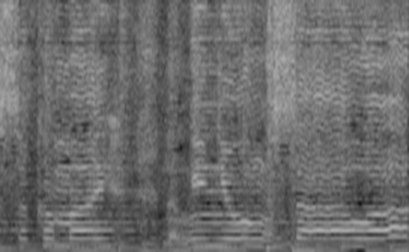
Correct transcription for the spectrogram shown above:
sa kamay ng inyong asawa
